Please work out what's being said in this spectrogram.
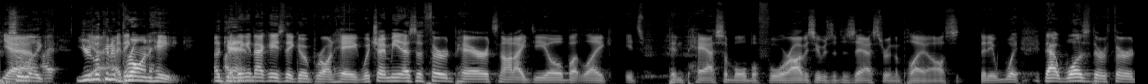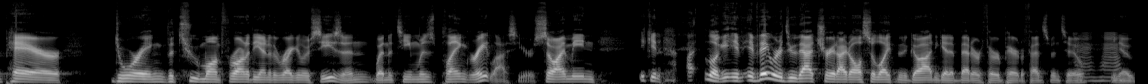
Yeah, so like I- you're yeah, looking I at think- Braun Hagg again. I think in that case they go Braun Hagg, which I mean, as a third pair, it's not ideal, but like it's been passable before. Obviously, it was a disaster in the playoffs. That it w- that was their third pair during the two month run at the end of the regular season when the team was playing great last year. So I mean, it can I- look if, if they were to do that trade, I'd also like them to go out and get a better third pair defenseman too. Mhm. You know,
